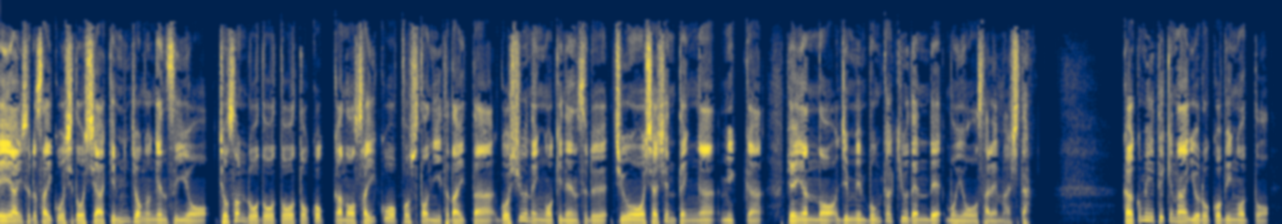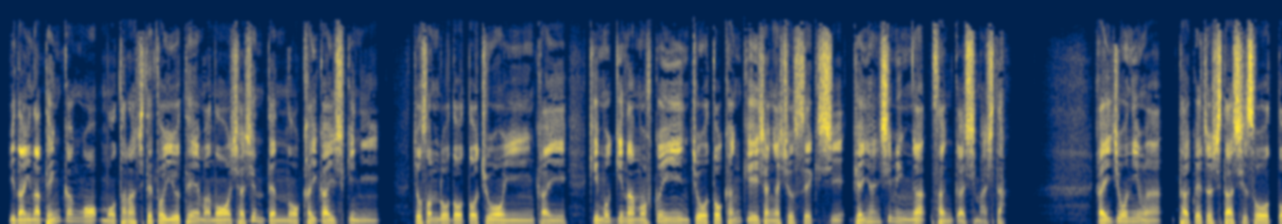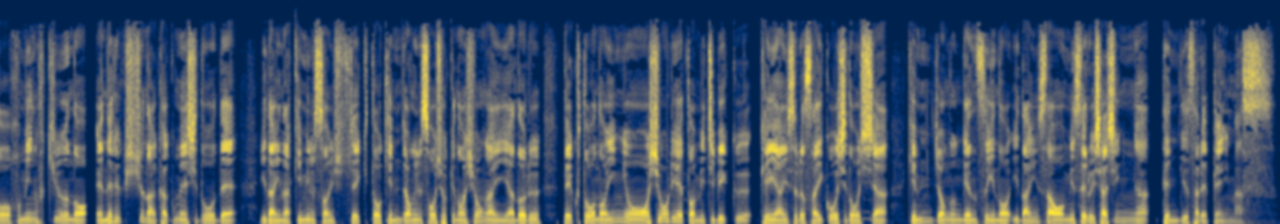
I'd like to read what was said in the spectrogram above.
敬愛する最高指導者、金正恩元帥を、朝鮮労働党と国家の最高ポストにいただいた5周年を記念する中央写真展が3日、平壌の人民文化宮殿で催されました。革命的な喜びごと、偉大な転換をもたらしてというテーマの写真展の開会式に、朝鮮労働党中央委員会、キム・ギナム副委員長と関係者が出席し、平壌市民が参加しました。会場には、卓越した思想と不眠不休のエネルギッシュな革命指導で、偉大なキミルソン主席と金正日総書記の生涯宿る、北東の引用を勝利へと導く、敬愛する最高指導者、金正恩元帥の偉大さを見せる写真が展示されています。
